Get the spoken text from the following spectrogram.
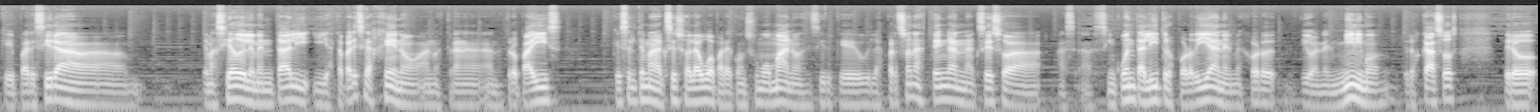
que pareciera demasiado elemental y, hasta parece ajeno a, a nuestro país, que es el tema de acceso al agua para consumo humano, es decir, que las personas tengan acceso a, 50 litros por día en el mejor, digo, en el mínimo de los casos, pero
